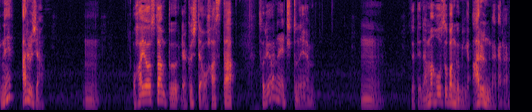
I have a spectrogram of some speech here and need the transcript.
ね、あるじゃん。うん。おはようスタンプ略しておはスタ。それはね、ちょっとね、うん。だって生放送番組があるんだから、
